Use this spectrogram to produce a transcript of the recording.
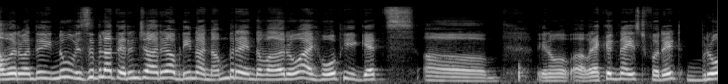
அவர் வந்து இன்னும் விசிபிளாக தெரிஞ்சாரு அப்படின்னு நான் நம்புகிறேன் இந்த வாரம். I hope he gets you know recognised for it bro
